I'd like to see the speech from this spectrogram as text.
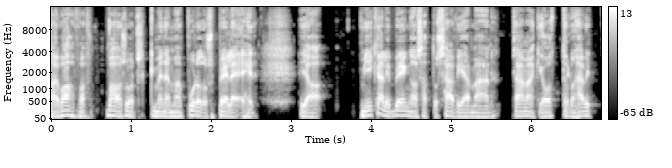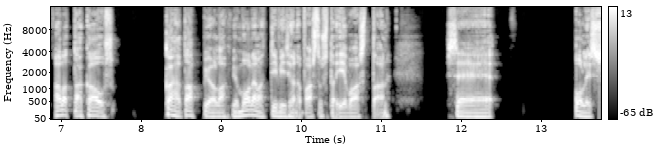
tai vahva, vahva suosikki menemään pudotuspeleihin. Ja mikäli Bengals sattuisi häviämään tämänkin ottelun, hävi, aloittaa kaus kahdella tappiolla ja molemmat divisioonan vastustajia vastaan, se olisi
